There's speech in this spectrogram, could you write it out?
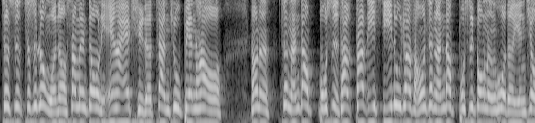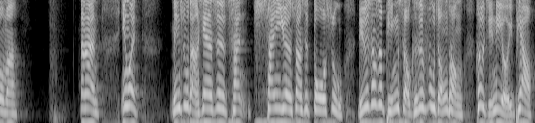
这是这是论文哦，上面都有你 NIH 的赞助编号哦。然后呢？这难道不是他？他一一路就要访问，这难道不是功能获得研究吗？当然，因为民主党现在是参参议院算是多数，理论上是平手，可是副总统贺锦丽有一票，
